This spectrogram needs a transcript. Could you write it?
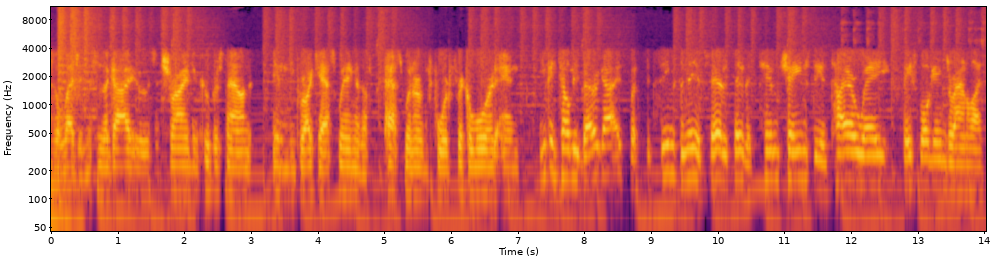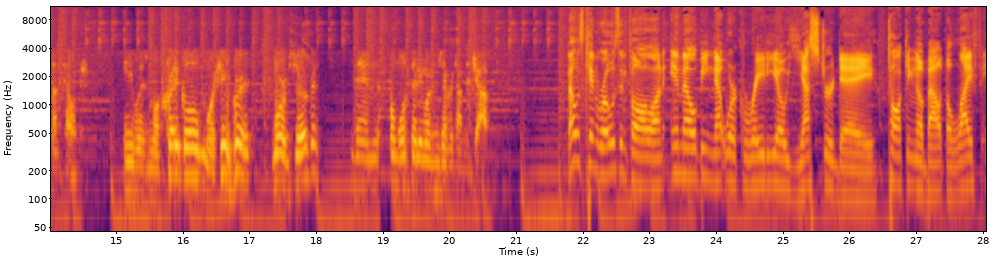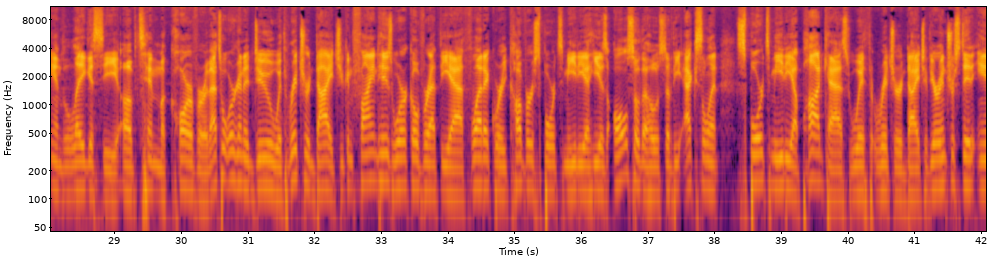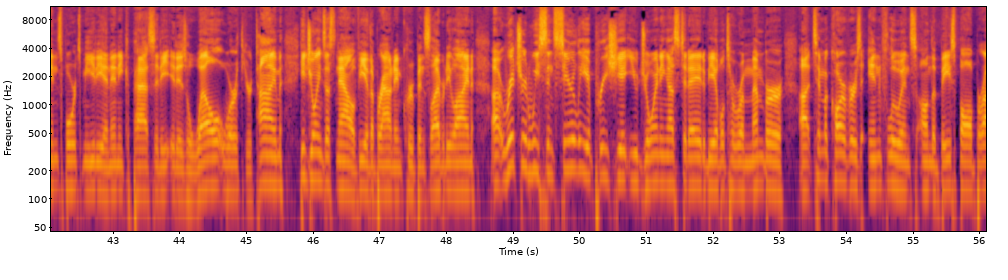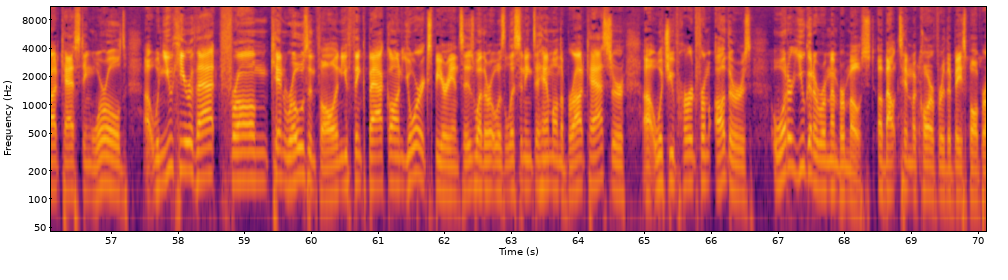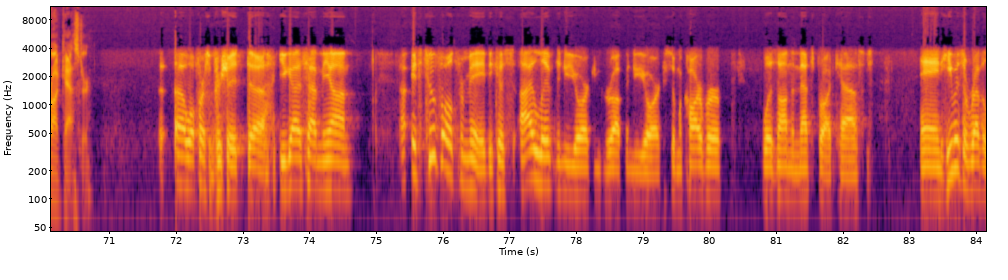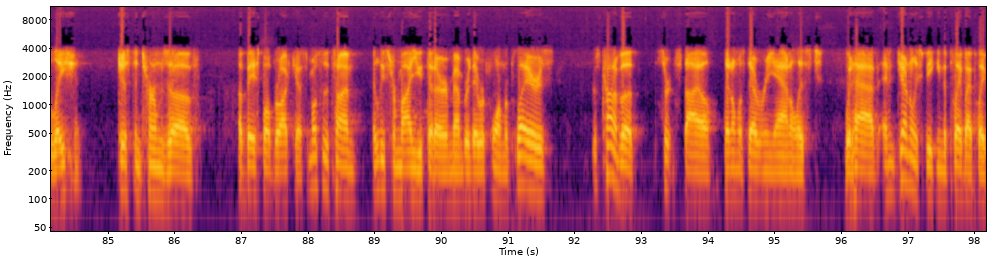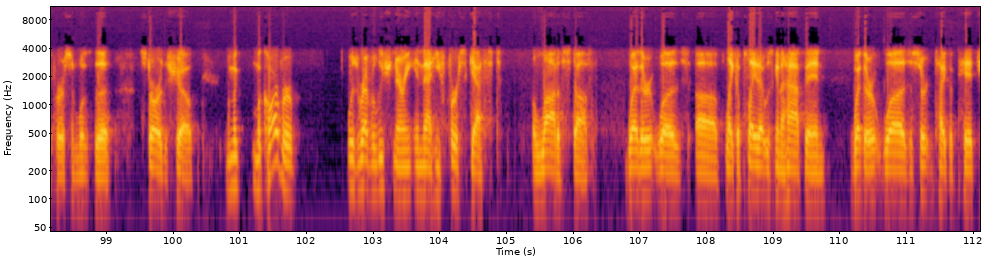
Is a legend. This is a guy who's enshrined in Cooperstown in the broadcast wing as a past winner of the Ford Frick Award. And you can tell me better, guys, but it seems to me it's fair to say that Tim changed the entire way baseball games are analyzed on television. He was more critical, more humorous, more observant than almost anyone who's ever done the job. That was Ken Rosenthal on MLB Network Radio yesterday talking about the life and legacy of Tim McCarver. That's what we're going to do with Richard Deitsch. You can find his work over at The Athletic, where he covers sports media. He is also the host of the excellent Sports Media podcast with Richard Deitsch. If you're interested in sports media in any capacity, it is well worth your time. He joins us now via the Brown and Crouppen Celebrity Line. Uh, Richard, we sincerely appreciate you joining us today to be able to remember uh, Tim McCarver's influence on the baseball broadcasting world. Uh, when you hear that from Ken Rosenthal and you think back on your experiences, whether it was listening to him on the broadcast or uh, what you've heard from others, what are you going to remember most about Tim McCarver, the baseball broadcaster? Uh, well, first, appreciate uh, you guys having me on. Uh, it's twofold for me because I lived in New York and grew up in New York. So McCarver was on the Mets broadcast, and he was a revelation just in terms of a baseball broadcast. Most of the time, at least from my youth that I remember, they were former players. There's kind of a certain style that almost every analyst would have, and generally speaking, the play-by-play person was the star of the show. McCarver was revolutionary in that he first guessed a lot of stuff, whether it was uh, like a play that was going to happen whether it was a certain type of pitch.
